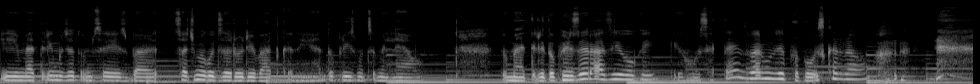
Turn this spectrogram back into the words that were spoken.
कि मैत्री, मुझे तुमसे इस बार सच में कुछ ज़रूरी बात करनी है तो प्लीज़ मुझसे मिलने आओ। तो मैत्री तो फिर से राज़ी हो गई कि हो सकता है इस बार मुझे प्रपोज कर रहा हो।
